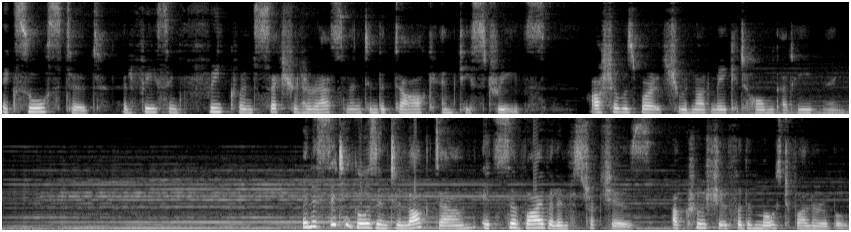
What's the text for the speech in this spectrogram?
Exhausted and facing frequent sexual harassment in the dark, empty streets, Asha was worried she would not make it home that evening. When a city goes into lockdown, its survival infrastructures are crucial for the most vulnerable.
